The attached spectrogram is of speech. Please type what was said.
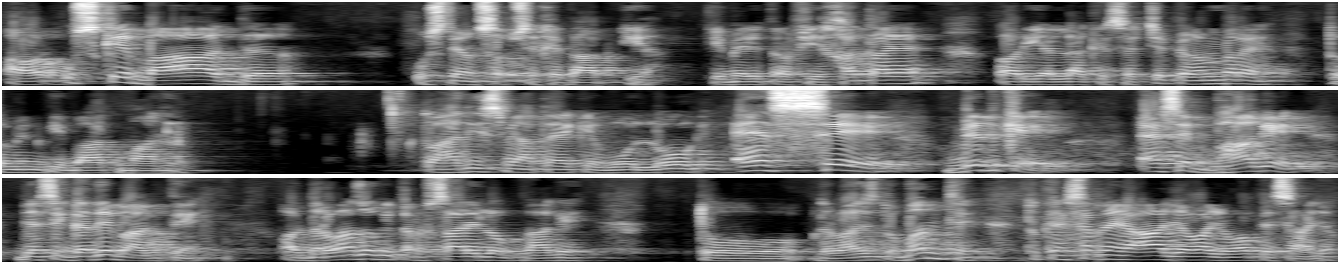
اور اس کے بعد اس نے ان سب سے خطاب کیا کہ میری طرف یہ خط آیا ہے اور یہ اللہ کے سچے پیغمبر ہے تم ان کی بات مان لو۔ تو حدیث میں آتا ہے کہ وہ لوگ ایسے بد کے ایسے بھاگے جیسے گدے بھاگتے ہیں۔ اور دروازوں کی طرف سارے لوگ بھاگے۔ تو دروازے تو بند تھے۔ تو کیسر نے کہا، آ جاؤ آ جاؤ، واپس آ جاؤ۔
